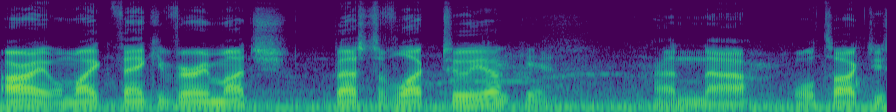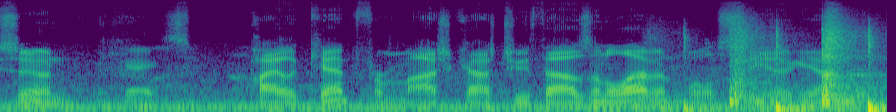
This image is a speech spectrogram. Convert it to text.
All right, well, Mike, thank you very much. Best of luck to you. You. And uh, we'll talk to you soon. Okay. Pilot Kent from Oshkosh 2011. We'll see you again.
